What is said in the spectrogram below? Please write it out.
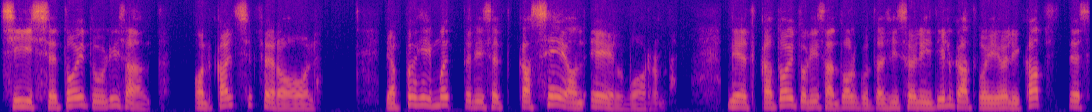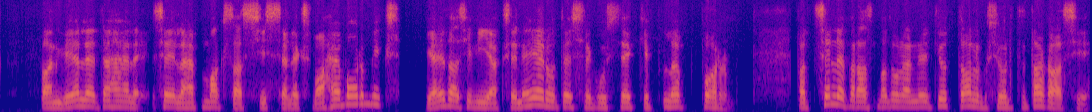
siis see toidulisand on kaltsiferool ja põhimõtteliselt ka see on eelvorm nii et ka toidulisand, olgu ta siis õlitilgad või õlikapslites, pange jälle tähele, see läheb maksas siis selleks vahevormiks ja edasi viiakse neerudesse, kus tekib lõppvorm. vaat sellepärast ma tulen nüüd jutu alguse juurde tagasi.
